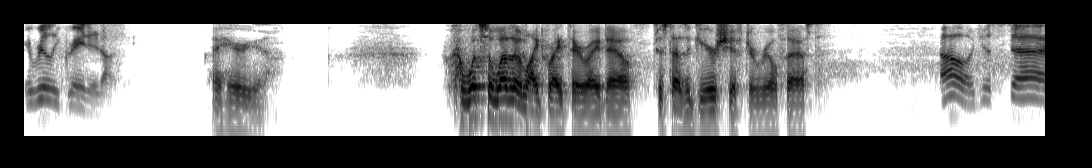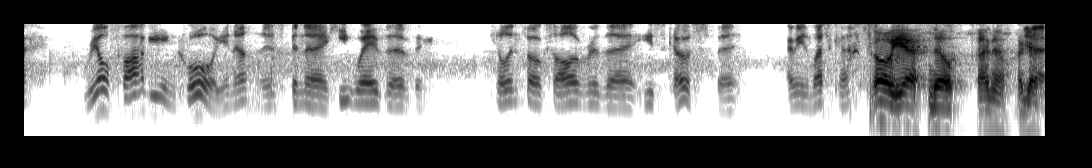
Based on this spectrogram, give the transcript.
it really grated on me. I hear you. What's the weather like right there right now? Just as a gear shifter, real fast. Oh, just uh, real foggy and cool, you know. it's been a heat wave that have been killing folks all over the East Coast, but I mean West Coast. Oh yeah, no, I know. I yeah.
